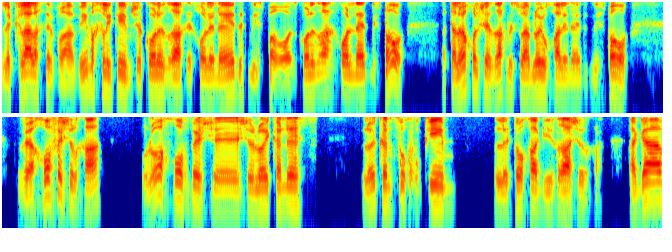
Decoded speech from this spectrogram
לכלל החברה, ואם מחליטים שכל אזרח יכול לנייד את מספרו, אז כל אזרח יכול לנייד מספרו. אתה לא יכול שאזרח מסוים לא יוכל לנייד את מספרו. והחופש שלך הוא לא החופש אה, שלא ייכנס, לא ייכנסו חוקים לתוך הגזרה שלך. אגב,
